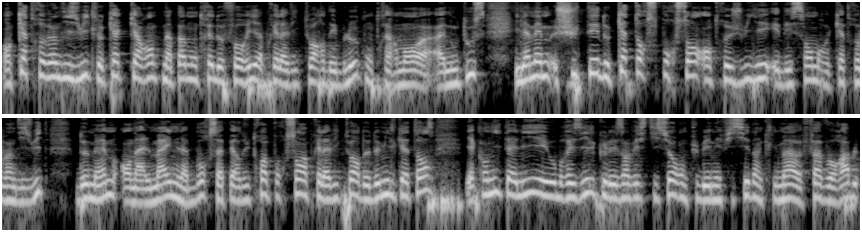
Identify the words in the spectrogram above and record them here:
En 98, le CAC 40 n'a pas montré d'euphorie après la victoire des Bleus, contrairement à nous tous. Il a même chuté de 14% entre juillet et décembre 98. De même, en Allemagne, la bourse a perdu 3% après la victoire de 2014. Il n'y a qu'en Italie et au Brésil que les investisseurs ont pu bénéficier d'un climat favorable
